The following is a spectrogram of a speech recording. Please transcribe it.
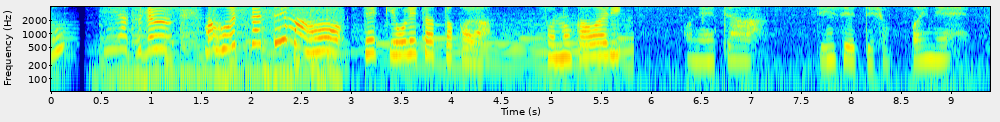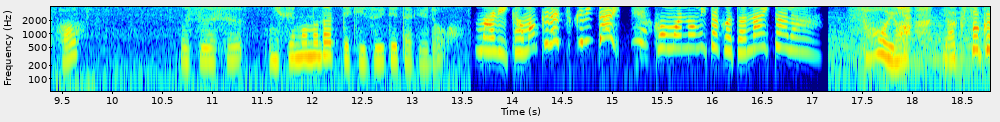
ょ？ミラクル魔法使って魔法ステッキ折れちゃったから。その代わりお姉ちゃん人生ってしょっぱいね。は？うすうす偽物だって気づいてたけど。マリ鎌倉本物見たことないから。そうよ。約束。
